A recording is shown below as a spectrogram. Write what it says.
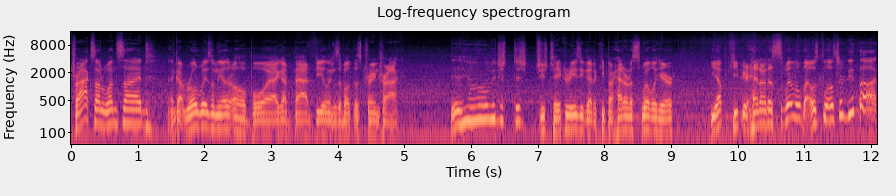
tracks on one side, I got roadways on the other. Oh boy, I got bad feelings about this train track. You know, we just, just just take her easy. Got to keep our head on a swivel here. Yep, keep your head on a swivel. That was closer than you thought.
